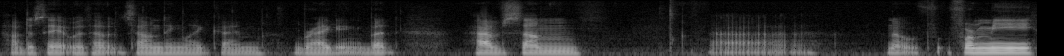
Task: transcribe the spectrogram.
how to say it without sounding like I'm bragging, but have some, uh, no, for me,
